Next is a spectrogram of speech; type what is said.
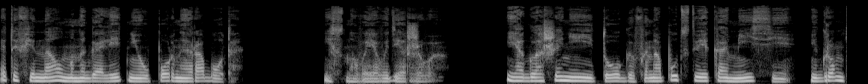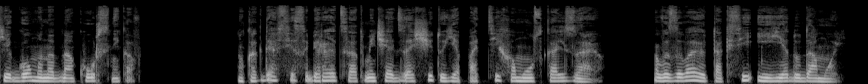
Это финал многолетней упорной работы. И снова я выдерживаю. И оглашение итогов, и напутствие комиссии, и громкий гомон однокурсников, но когда все собираются отмечать защиту, я по-тихому ускользаю. Вызываю такси и еду домой.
